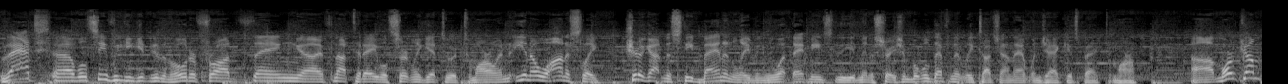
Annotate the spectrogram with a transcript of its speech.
That, uh, we'll see if we can get to the voter fraud thing. Uh, if not today, we'll certainly get to it tomorrow. And, you know, honestly, should have gotten to Steve Bannon leaving and what that means to the administration, but we'll definitely touch on that when Jack gets back tomorrow. Uh, more come.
